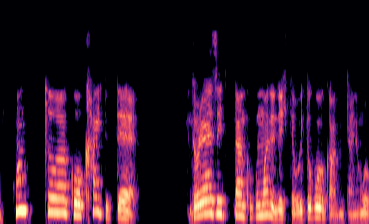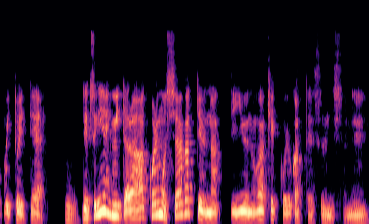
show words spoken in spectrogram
ん、本当はこう書いてて、とりあえず一旦ここまでできて置いとこうかみたいな置いといて、うん。で、次の日見たら、あ、これもう仕上がってるなっていうのが結構良かったりするんですよね。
